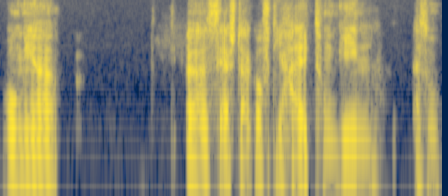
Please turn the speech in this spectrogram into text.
wo wir äh, sehr stark auf die Haltung gehen. Also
